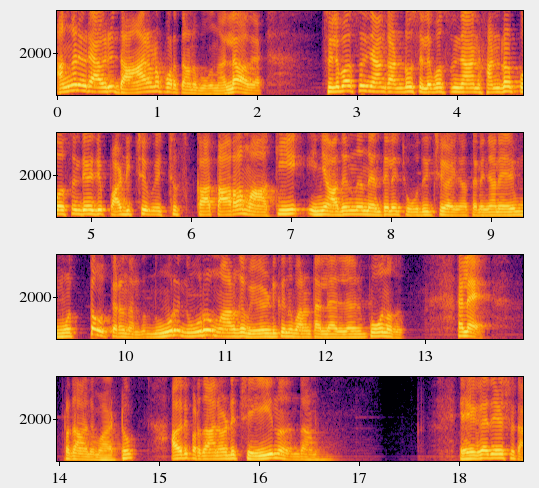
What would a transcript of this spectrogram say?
അങ്ങനെ ഒരു ആ ഒരു ധാരണ പുറത്താണ് പോകുന്നത്. അല്ലാതെ സിലബസ് ഞാൻ കണ്ടു സിലബസ് ഞാൻ ഹൺഡ്രഡ് പെർസെന്റേജ് പഠിച്ച് വെച്ച് തറമാക്കി ഇനി അതിൽ നിന്ന് എന്തെങ്കിലും ചോദിച്ചു കഴിഞ്ഞാൽ തന്നെ ഞാൻ മൊത്തം ഉത്തരം നൽകും. നൂറ് നൂറ് മാർക്ക് മേടിക്കുമെന്ന് പറഞ്ഞിട്ടല്ല എല്ലാവരും പോകുന്നത്. അല്ലേ? പ്രധാനമായിട്ടും. അവർ പ്രധാനമായിട്ട് ചെയ്യുന്നത് എന്താണ്? ഏകദേശം ഒരു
